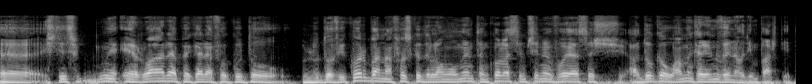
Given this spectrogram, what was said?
Uh, știți, eroarea pe care a făcut-o Ludovic Orban a fost că de la un moment încolo a simțit nevoia să-și aducă oameni care nu veneau din partid.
